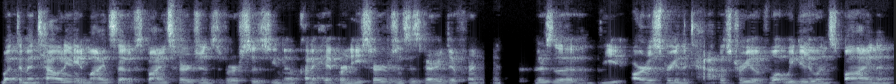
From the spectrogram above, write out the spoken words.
but the mentality and mindset of spine surgeons versus you know kind of hip or knee surgeons is very different there's the the artistry and the tapestry of what we do in spine and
